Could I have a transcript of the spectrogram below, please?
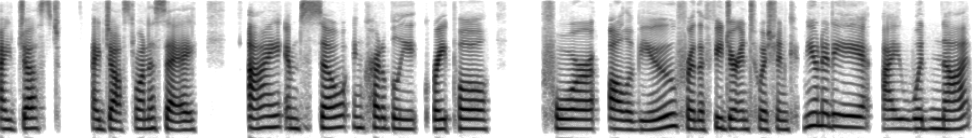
I just, I just want to say, I am so incredibly grateful for all of you, for the Feed Your Intuition community. I would not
